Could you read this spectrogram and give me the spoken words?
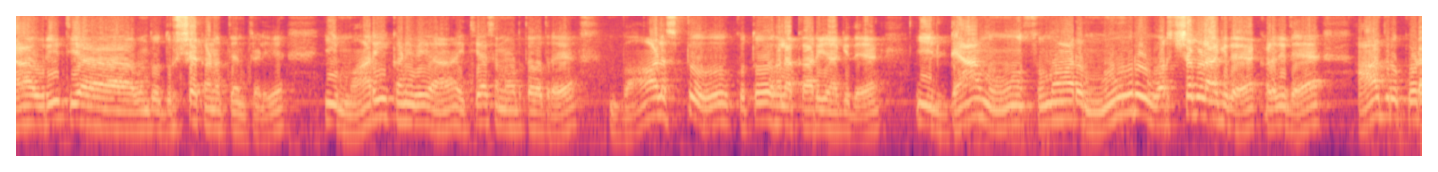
ಯಾವ ರೀತಿಯ ಒಂದು ದೃಶ್ಯ ಕಾಣುತ್ತೆ ಅಂತೇಳಿ. ಈ ಮಾರಿ ಕಣಿವೆಯ ಇತಿಹಾಸ ನೋಡ್ತಾ ಹೋದ್ರೆ ಬಹಳಷ್ಟು ಕುತೂಹಲಕಾರಿಯಾಗಿದೆ. ಈ ಡ್ಯಾಮು ಸುಮಾರು ನೂರು ವರ್ಷಗಳಾಗಿದೆ, ಕಳೆದಿದೆ. ಆದರೂ ಕೂಡ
